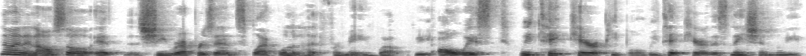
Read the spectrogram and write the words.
No, and, and also it she represents black womanhood for me. Well, we always we take care of people. We take care of this nation. We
